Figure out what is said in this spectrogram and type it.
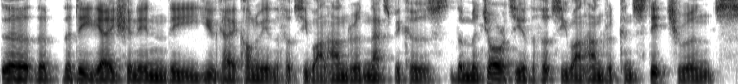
the, the the deviation in the UK economy in the FTSE 100, and that's because the majority of the FTSE 100 constituents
